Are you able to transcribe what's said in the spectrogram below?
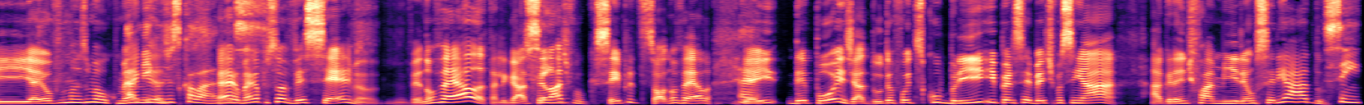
E aí eu vi, mas, meu, como é Amigos que. descolados. É, como é que a pessoa vê série, meu? Vê novela, tá ligado? Sei Sim. lá, tipo, sempre só novela. E É. aí, depois de adulta, eu fui descobrir e perceber, tipo assim, ah, a grande família é um seriado, Sim.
